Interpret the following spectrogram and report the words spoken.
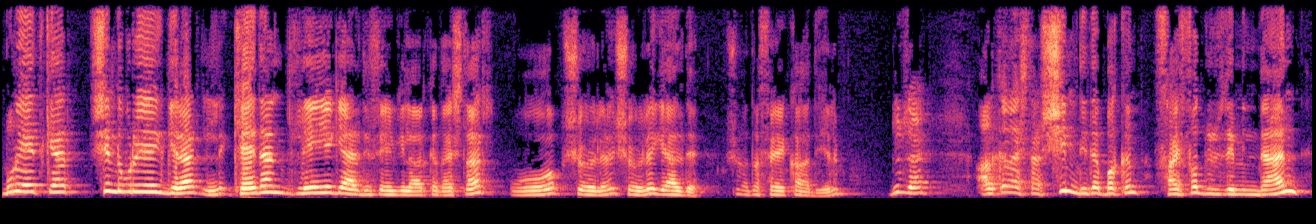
Bunu etker. Şimdi buraya girer. K'den L'ye geldi sevgili arkadaşlar. Hop şöyle şöyle geldi. Şuna da FK diyelim. Güzel. Arkadaşlar şimdi de bakın sayfa düzleminden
